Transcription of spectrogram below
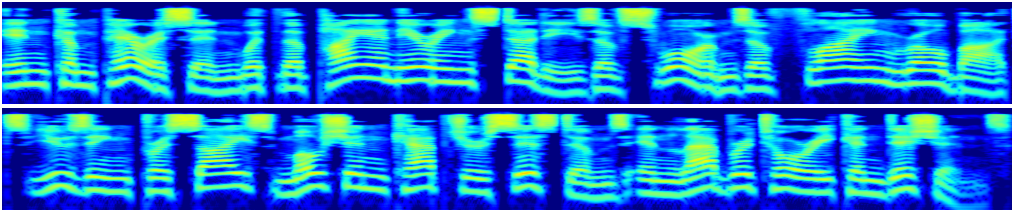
In comparison with the pioneering studies of swarms of flying robots using precise motion capture systems in laboratory conditions,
